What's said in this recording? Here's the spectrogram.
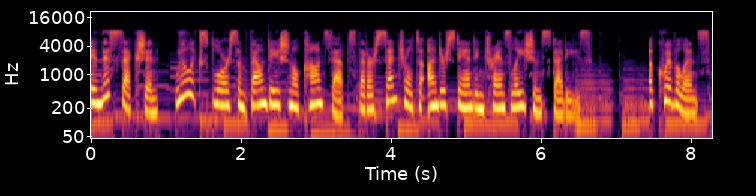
In this section, we'll explore some foundational concepts that are central to understanding translation studies. Equivalence,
